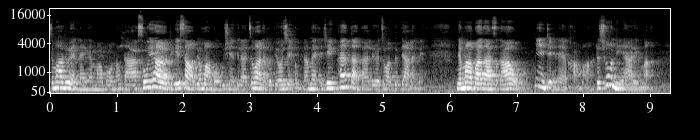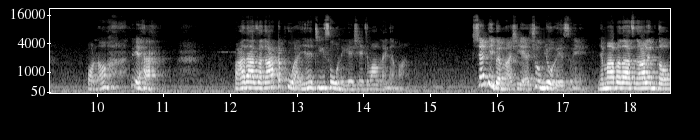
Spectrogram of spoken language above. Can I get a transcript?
ကျမတို့ရဲ့နိုင်ငံမှာပေါ့နော်ဒါဆိုရတော့ဒီကိစ္စကိုပြောမှာမဟုတ်ဘူးရှင်ဒီလားကျမလည်းမပြောချင်ဘူးဒါပေမဲ့အရေးဖမ်းတန်ဖမ်းလေးတော့ကျမပြောပြနိုင်မယ်မြန်မာဘာသာစကားကိုမြင့်တင်တဲ့အခါမှာတချို့နေရာတွေမှာပေါ့နော်သိရဘာသာစကားတစ်ခုကရန်ကြီးဆိုးနေရဲ့ရှင်ကျွန်တော်နိုင်ငံမှာ ရှမ်းပြည်ဘက်မှာရှိတဲ့အချို့မြို့တွေဆိုရင်မြန်မာဘာသာစကားလည်းမသုံး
